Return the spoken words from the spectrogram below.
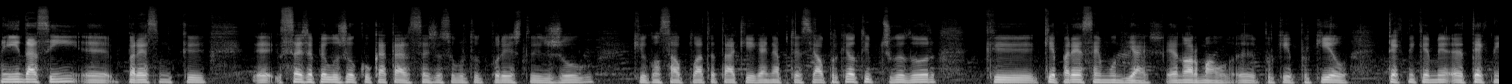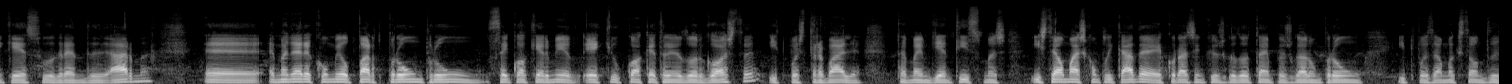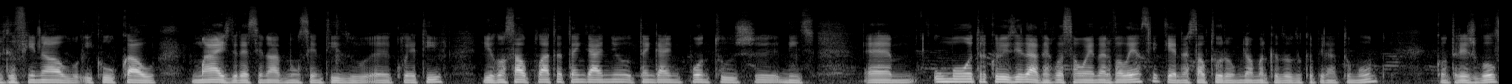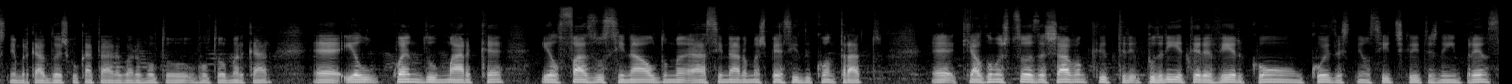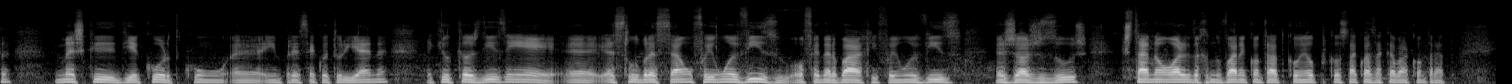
Ainda assim, eh, parece-me que, eh, seja pelo jogo com o Qatar, seja sobretudo por este jogo, que o Gonçalo Plata está aqui a ganhar potencial, porque é o tipo de jogador que, que aparece em mundiais. É normal. Eh, porquê? Porque ele, tecnicamente, a técnica é a sua grande arma, Uh, a maneira como ele parte para um para um, sem qualquer medo, é aquilo que qualquer treinador gosta e depois trabalha também mediante isso, mas isto é o mais complicado, é a coragem que o jogador tem para jogar um para um e depois é uma questão de refiná-lo e colocá-lo mais direcionado num sentido uh, coletivo e o Gonçalo Plata tem ganho, tem ganho pontos uh, nisso. Um, uma outra curiosidade em relação ao Ener Valência, que é nesta altura o melhor marcador do Campeonato do Mundo, com três gols, tinha marcado dois com o Qatar, agora voltou, voltou a marcar. Uh, ele, quando marca, ele faz o sinal de uma, a assinar uma espécie de contrato uh, que algumas pessoas achavam que ter, poderia ter a ver com coisas que tinham sido escritas na imprensa, mas que, de acordo com a imprensa equatoriana, aquilo que eles dizem é uh, a celebração foi um aviso ao Fenerbahçe, foi um aviso a Jorge Jesus que está na hora de renovarem contrato com ele porque ele está quase a acabar o contrato.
